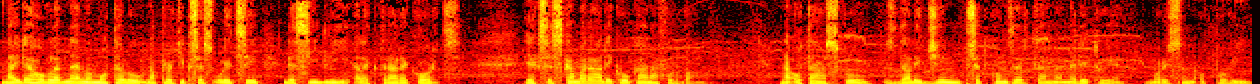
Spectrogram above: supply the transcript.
Najde ho v levném motelu naproti přes ulici, kde sídlí Elektra Records, jak se s kamarády kouká na fotbal. Na otázku, zdali Jim před koncertem medituje, Morrison odpoví.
